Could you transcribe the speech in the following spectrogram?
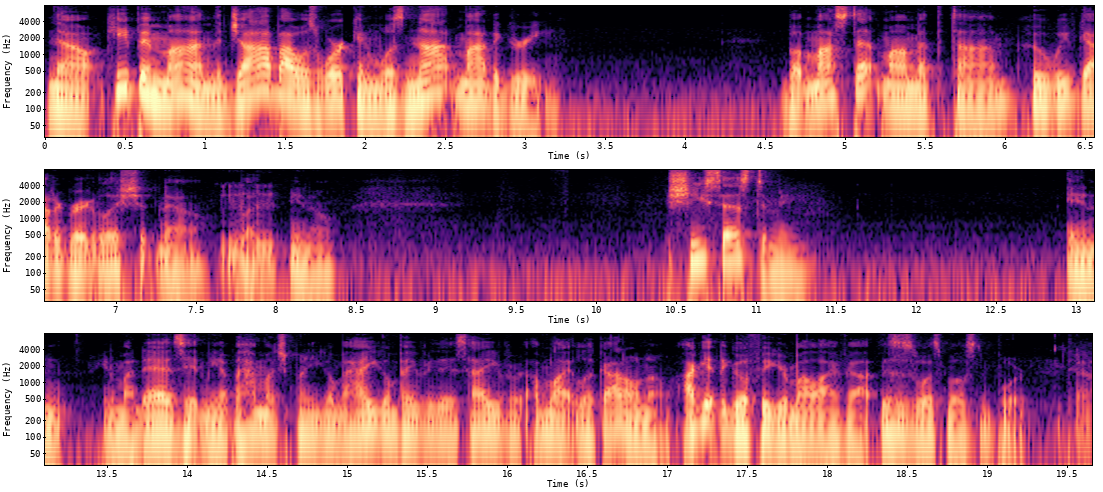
Now, keep in mind, the job I was working was not my degree. But my stepmom at the time, who we've got a great relationship now, but Mhm. you know, she says to me, and you know, my dad's hit me up. How much money you gonna? How you gonna pay for this? How you? I'm like, look, I don't know. I get to go figure my life out. This is what's most important. Yeah.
